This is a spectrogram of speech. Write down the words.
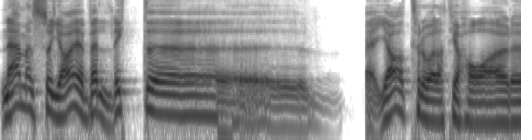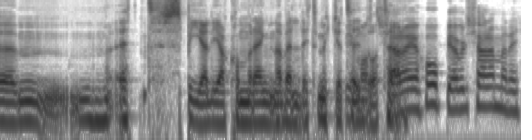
Nej, men så jag är väldigt... Eh, jag tror att jag har eh, ett spel jag kommer ägna väldigt mycket vi tid måste åt köra här. ihop, jag vill köra med dig.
